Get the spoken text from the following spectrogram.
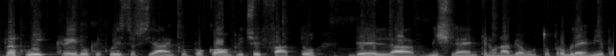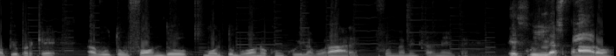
per cui credo che questo sia anche un po' complice il fatto della Michelin che non abbia avuto problemi proprio perché ha avuto un fondo molto buono con cui lavorare fondamentalmente. E, e qui la sparo.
